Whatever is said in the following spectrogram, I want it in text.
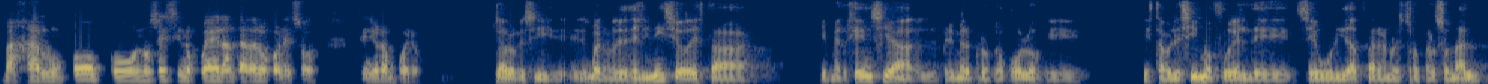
bajarlo un poco, no sé si nos puede adelantar algo con eso, señor Ampuero. Claro que sí. Bueno, desde el inicio de esta emergencia, el primer protocolo que establecimos fue el de seguridad para nuestro personal,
